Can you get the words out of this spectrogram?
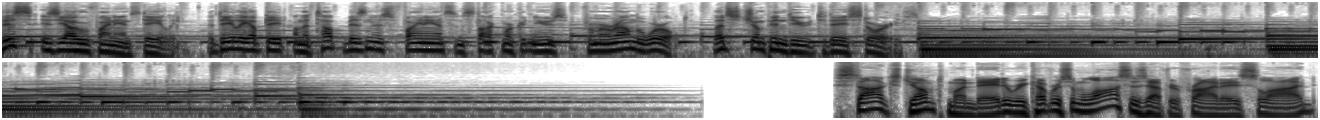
This is Yahoo Finance Daily, a daily update on the top business, finance, and stock market news from around the world. Let's jump into today's stories. Stocks jumped Monday to recover some losses after Friday's slide,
